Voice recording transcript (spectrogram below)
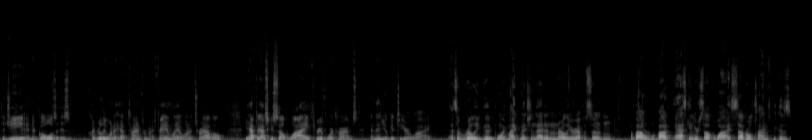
The G and the goals is I really want to have time for my family. I want to travel. You have to ask yourself why three or four times, and then you'll get to your why. That's a really good point. Mike mentioned that in an earlier episode Mhm. about Yeah. about asking yourself why several times because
